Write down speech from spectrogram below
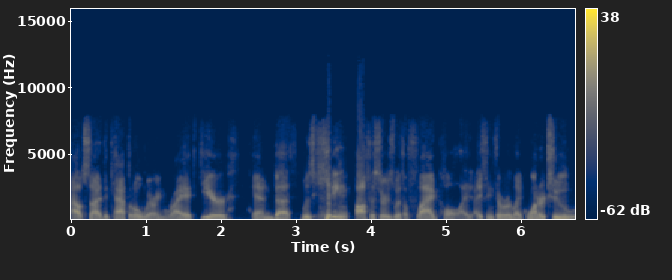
outside the Capitol wearing riot gear and uh, was hitting officers with a flagpole. I, I think there were like one or two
